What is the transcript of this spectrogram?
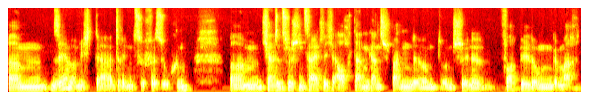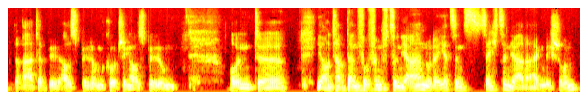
ähm, selber mich da drin zu versuchen. Ähm, ich hatte zwischenzeitlich auch dann ganz spannende und, und schöne Fortbildungen gemacht, Beraterausbildung, Coaching-Ausbildung. Und äh, ja, und habe dann vor 15 Jahren oder jetzt sind es 16 Jahre eigentlich schon,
